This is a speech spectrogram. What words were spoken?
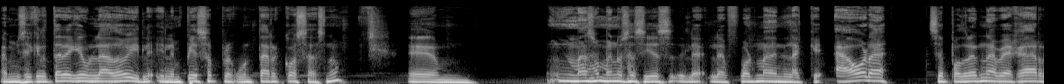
a mi secretaria aquí a un lado y le, empiezo a preguntar cosas, ¿no? Em, más o menos así es la forma en la que ahora se podrá navegar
